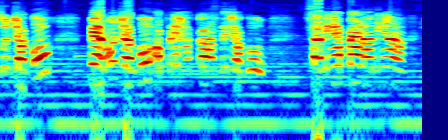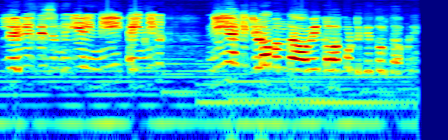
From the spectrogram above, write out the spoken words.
ਸੋ ਜਾਗੋ ਭੈਣੋ ਜਾਗੋ ਆਪਣੇ ਹੱਕਾਂ ਵਾਸਤੇ ਜਾਗੋ ਸਾਡੀਆਂ ਭੈਣਾਂ ਦੀਆਂ ਲੇਡੀਜ਼ ਦੀ ਜ਼ਿੰਦਗੀ ਇੰਨੀ ਇੰਨੀ ਨਹੀਂ ਹੈ ਕਿ ਜਿਹੜਾ ਬੰਦਾ ਆਵੇ ਗਲਾ ਘੁੱਟ ਕੇ ਤੁਰਦਾ ਆਪਣੇ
